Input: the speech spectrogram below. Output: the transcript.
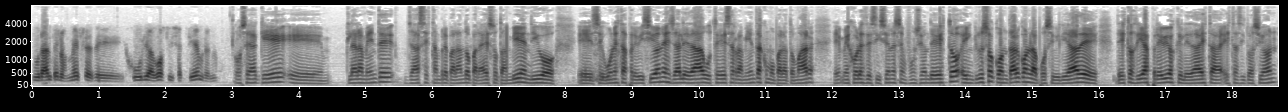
durante los meses de julio, agosto y septiembre. ¿no? O sea que eh, claramente ya se están preparando para eso también. Digo, eh, según estas previsiones, ya le da a ustedes herramientas como para tomar eh, mejores decisiones en función de esto e incluso contar con la posibilidad de, de estos días previos que le da esta, esta situación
